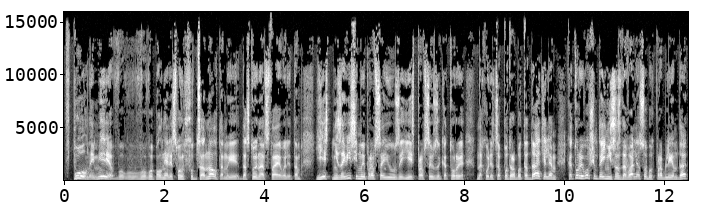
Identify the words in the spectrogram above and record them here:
в полной мере в, в, выполняли свой функционал там, и достойно отстаивали. Там. Есть независимые профсоюзы, есть профсоюзы, которые находятся под работодателем, которые, в общем-то, и не создавали особых проблем, да,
